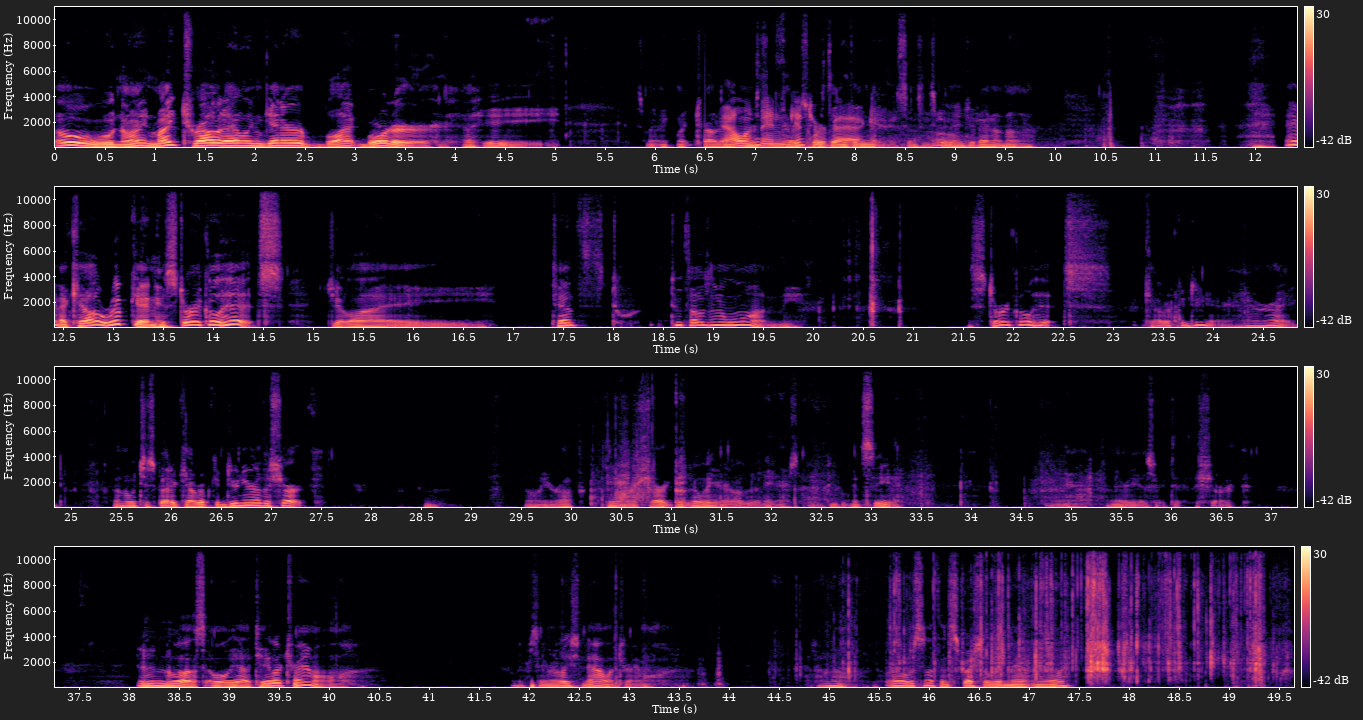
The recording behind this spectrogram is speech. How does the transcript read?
Oh, nine. Mike Trout, Allen Ginter, black border. Hey. Is Mike, Mike Trout Allen and Ginter back. Since he's been oh. injured, I don't know. And a Cal Ripken, historical hits. July 10th, 2001. Historical hits. Cal Ripken Jr. All right. I don't know which is better, Cal Ripken Jr. or the Shark. Oh, you're off camera, Shark. Get over here oh, a little bit here so people can see you. There, he is right there, the shark. And who else? Oh, yeah, Taylor Trammell. 100% relation to Alan Trammell. I don't know. Oh, it's nothing special in that, really.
